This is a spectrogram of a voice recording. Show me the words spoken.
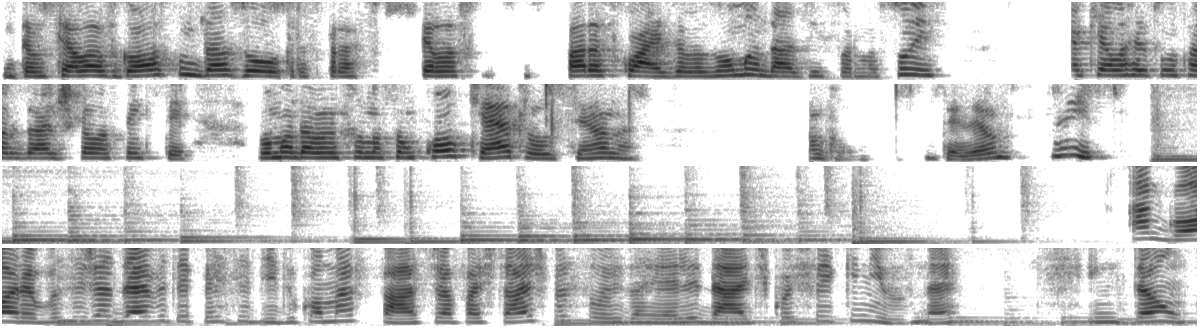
Então, se elas gostam das outras para, pelas, para as quais elas vão mandar as informações, é aquela responsabilidade que elas têm que ter. Vou mandar uma informação qualquer para a Luciana? Não vou. Entendeu? É isso. Agora você já deve ter percebido como é fácil afastar as pessoas da realidade com as fake news, né? Então,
